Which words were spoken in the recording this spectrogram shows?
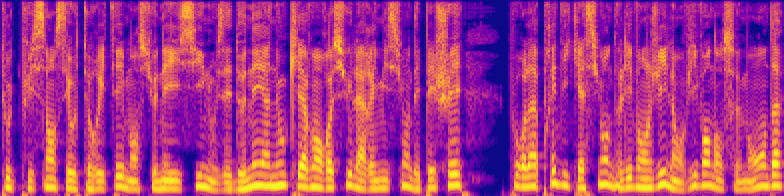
Toute puissance et autorité mentionnée ici nous est donnée à nous qui avons reçu la rémission des péchés pour la prédication de l'Évangile en vivant dans ce monde.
